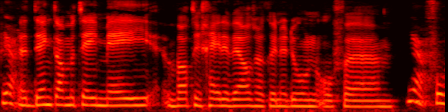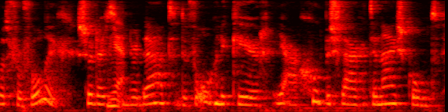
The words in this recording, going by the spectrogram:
ja. uh, denk dan meteen mee wat diegene wel zou kunnen doen. Of, uh... Ja, voor het vervolg. Zodat je inderdaad de volgende keer ja, goed beslagen ten ijs komt.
